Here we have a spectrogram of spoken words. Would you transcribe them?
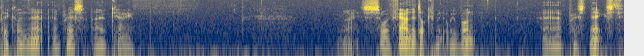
Click on that and press OK. So we've found the document that we want. Uh, press next.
